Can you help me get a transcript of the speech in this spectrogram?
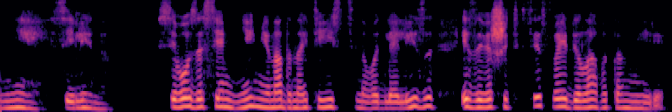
дней, Селина. Всего за семь дней мне надо найти истинного для Лизы и завершить все свои дела в этом мире.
